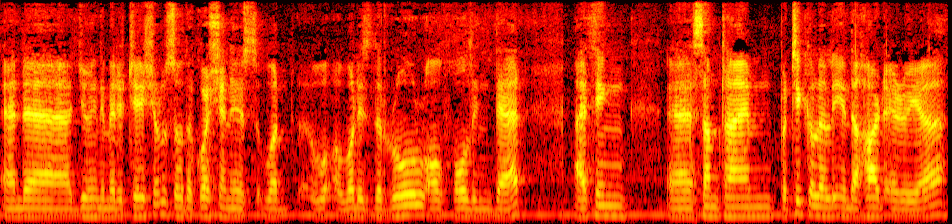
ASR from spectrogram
and uh, during the meditation. So the question is, what what is the role of holding that? I think uh, sometime, particularly in the heart area,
